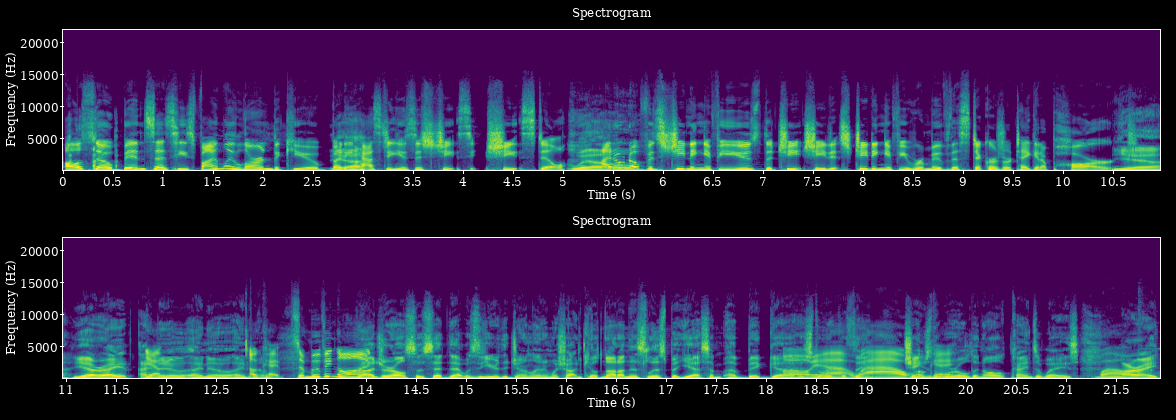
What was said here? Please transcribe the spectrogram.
Also, Ben says he's finally learned the cube, but Yeah? he has to use his cheat sheet still. Well- I don't know if it's cheating if you use the cheat sheet. It's cheating if you remove the stickers or take it apart. Yeah, yeah, right. I know, I know, I know. Okay, so moving on. Roger also said that was the year that John Lennon was shot and killed. Not on this list, but yes, a, a big uh, Oh, historical yeah. thing. Wow. Changed Okay. the world in all kinds of ways. Wow. All right.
